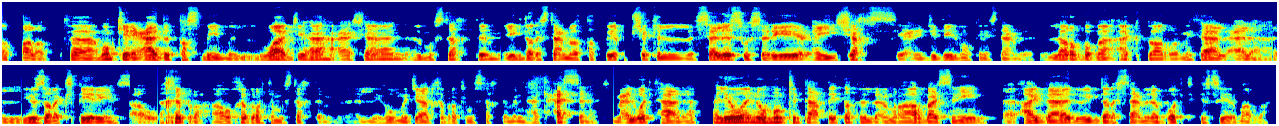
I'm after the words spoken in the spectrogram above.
الطلب. فممكن إعادة تصميم الواجهة عشان المستخدم يقدر يستعمل التطبيق بشكل سلس وسريع. أي شخص يعني جديد ممكن يستعمله. لربما أكبر مثال على ال user experience أو خبرة أو خبرة المستخدم اللي هو مجال خبرة المستخدم أنها تحسنت مع الوقت هذا اللي هو أنه ممكن تعطي طفل عمره أربع سنين آيباد ويقدر يستعمله بوقت قصير مرة.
